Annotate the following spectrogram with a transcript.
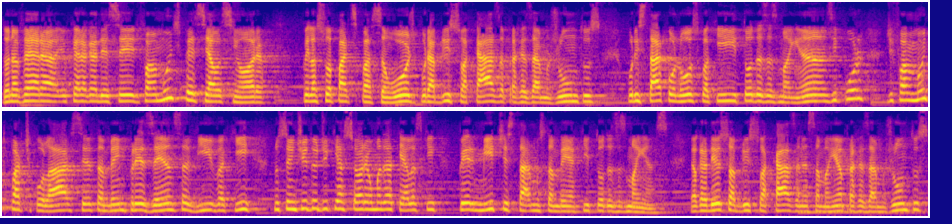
Dona Vera, eu quero agradecer de forma muito especial a senhora pela sua participação hoje, por abrir sua casa para rezarmos juntos, por estar conosco aqui todas as manhãs e por, de forma muito particular, ser também presença viva aqui, no sentido de que a senhora é uma daquelas que permite estarmos também aqui todas as manhãs. Eu agradeço abrir sua casa nessa manhã para rezarmos juntos.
